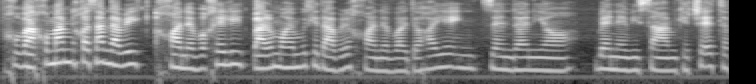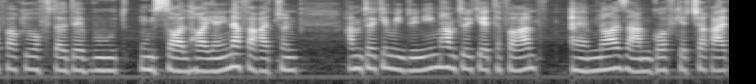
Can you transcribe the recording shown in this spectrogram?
خب و خب من می‌خواستم درباره خانواده خیلی برای مهم بود که درباره خانواده های این زندانیا بنویسم که چه اتفاقی افتاده بود اون سالها. یعنی نه فقط چون همونطور که می‌دونیم همونطور که اتفاقا نازم گفت که چقدر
